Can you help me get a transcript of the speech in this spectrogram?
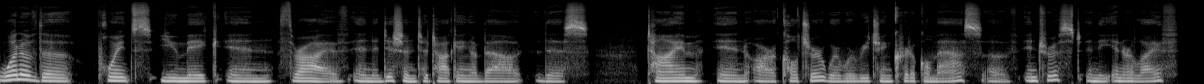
One of the points you make in Thrive, in addition to talking about this time in our culture where we're reaching critical mass of interest in the inner life,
